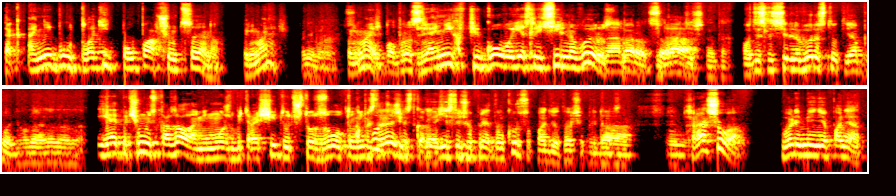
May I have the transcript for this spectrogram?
Так они будут платить по упавшим ценам. Понимаешь? Понимаю. Понимаешь? Вопрос Для них фигово, если сильно вырастут. наоборот. Все Да. логично, да. Вот если сильно вырастут, я понял. Да, да, да. Я и почему и сказал, они, может быть, рассчитывают, что золото А не будет если, если еще при этом курс упадет, вообще прекрасно. Да. Хорошо. Более-менее понятно.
